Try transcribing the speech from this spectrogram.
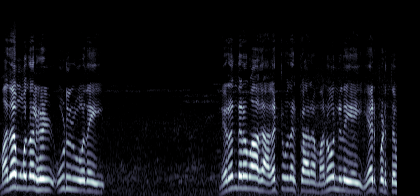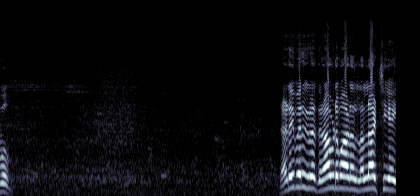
மத மோதல்கள் ஊடுருவதை நிரந்தரமாக அகற்றுவதற்கான மனோநிலையை ஏற்படுத்தவும். நடைபெறுகிற திராவிட மாடல் நல்லாட்சியை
